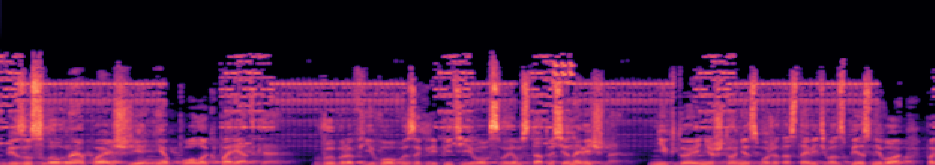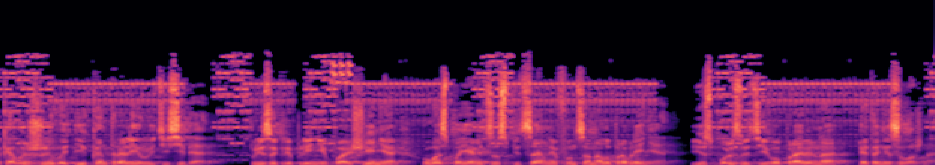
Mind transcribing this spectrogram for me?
Безусловное поощрение полок порядка. Выбрав его, вы закрепите его в своем статусе навечно. Никто и ничто не сможет оставить вас без него, пока вы живы и контролируете себя. При закреплении поощрения у вас появится специальный функционал управления. Используйте его правильно, это несложно.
